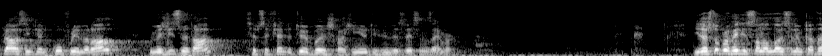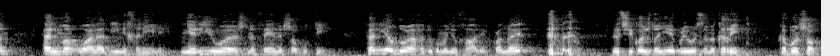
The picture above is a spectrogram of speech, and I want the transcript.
flasin fjalë kufri me radhë në mexhlis me ta, sepse fjalët e tyre bëhen shkak që njeriut t'i hyjë vesvese në zemër. Gjithashtu profeti sallallahu alajhi wasallam ka thënë El mar'u ala dini khalili. Njeriu është në fenë e shokut të tij. Fal yandhur ahadukum man yukhalil. Prandaj le të shikojë çdo njeri për ju se më kërri. Kë bën shok?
